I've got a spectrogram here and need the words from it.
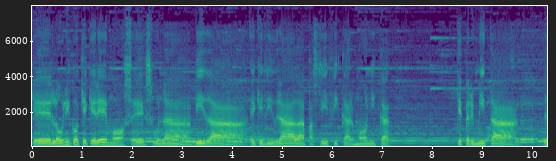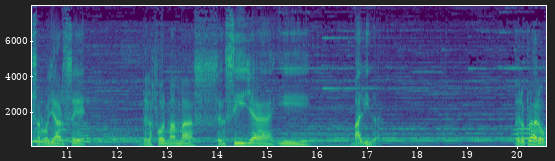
que lo único que queremos es una vida equilibrada, pacífica, armónica, que permita desarrollarse de la forma más sencilla y válida. Pero claro,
